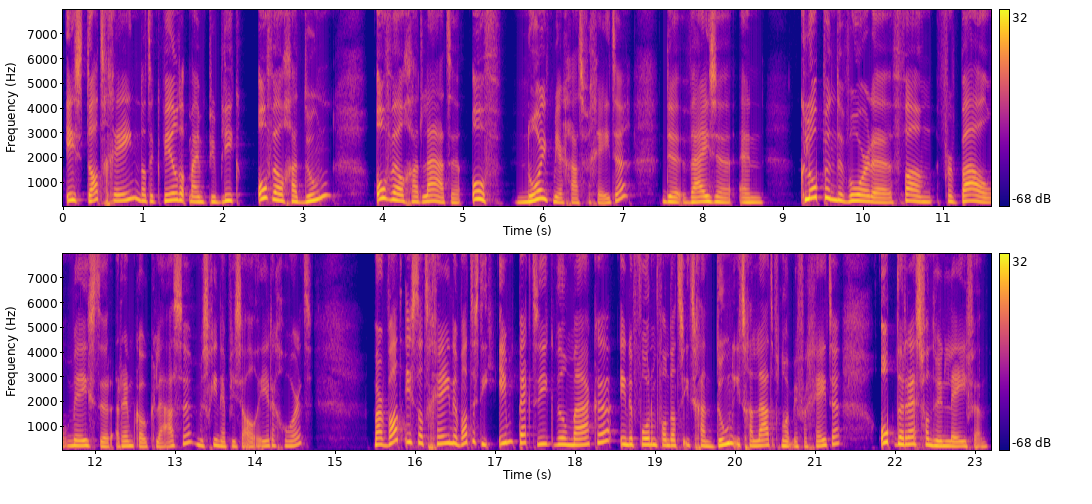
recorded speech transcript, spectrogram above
is datgene dat ik wil dat mijn publiek ofwel gaat doen, ofwel gaat laten, of nooit meer gaat vergeten. De wijze en kloppende woorden van verbaalmeester Remco Klaassen. Misschien heb je ze al eerder gehoord. Maar wat is datgene, wat is die impact die ik wil maken in de vorm van dat ze iets gaan doen, iets gaan laten of nooit meer vergeten, op de rest van hun leven?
